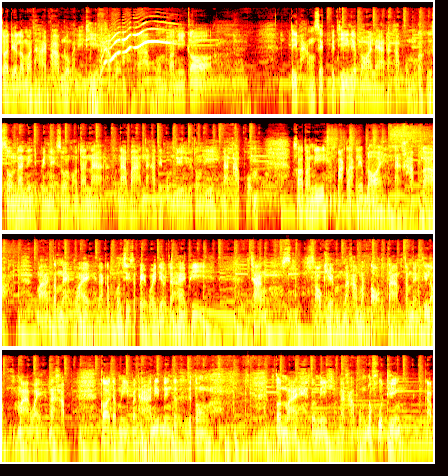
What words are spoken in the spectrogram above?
ก็เดี๋ยวเรามาถ่ายภาพรวมกันอีกทีนะครับผมครับผมตอนนี้ก็ ตีผังเสร็จเป็นที่เรียบร้อยแล้วนะครับ ผมก็คือโซนด้านนี้จะเป็นในโซนของด้านหน้าหน้าบ้านนะครับ ที่ผมยืนอยู่ตรงนี้นะครับ ผมก็ตอนนี้ปักหลักเรียบร้อยนะครับ ก็มาร์กตำแหน่งไว้แล้วก็พ่นสีสเปรย์ไว้เดี๋ยวจะให้พี่ช่างเสาเข็มนะครับ มาตอกตามตำแหน่งที่เรามาร์กไว้นะครับ ก็จะมีปัญหานิดนึงก็คือตรงต้นไม้ต้นนี้นะครับ ผมต้องขุดทิ้งกับ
